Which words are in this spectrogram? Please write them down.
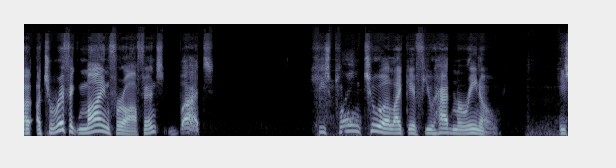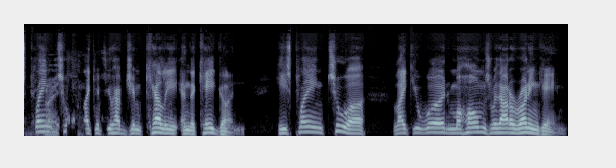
a, a terrific mind for offense, but he's playing Tua like if you had Marino. He's playing right. Tua like if you have Jim Kelly and the K gun. He's playing Tua like you would Mahomes without a running game.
